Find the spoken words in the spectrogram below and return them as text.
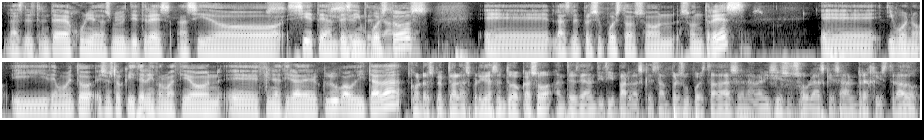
Las del 30 de junio de 2023 han sido siete antes de impuestos. Eh, las del presupuesto son, son tres. Eh, y bueno, y de momento eso es lo que dice la información eh, financiera del club auditada. Con respecto a las pérdidas, en todo caso, antes de anticipar las que están presupuestadas, el análisis sobre las que se han registrado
